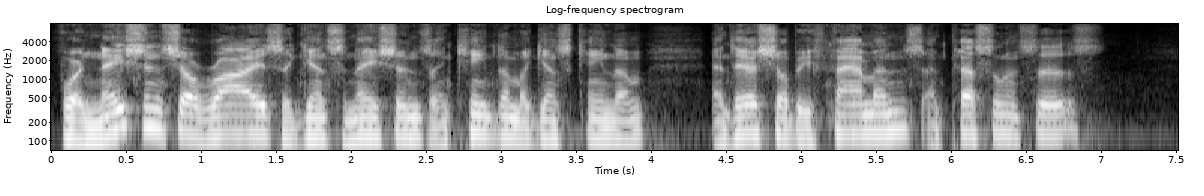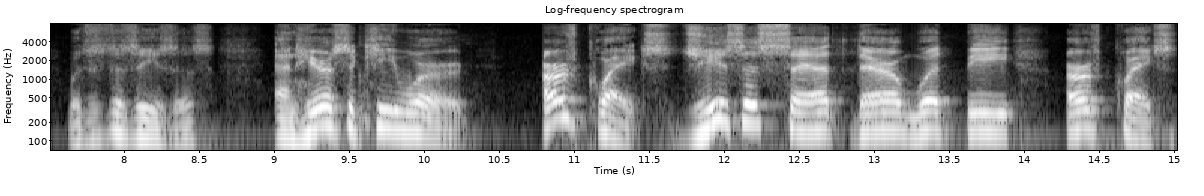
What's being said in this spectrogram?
For nations shall rise against nations, and kingdom against kingdom, and there shall be famines and pestilences, which is diseases. And here's the key word earthquakes. Jesus said there would be earthquakes.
